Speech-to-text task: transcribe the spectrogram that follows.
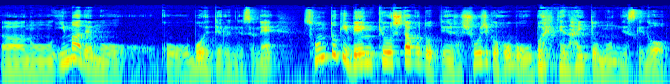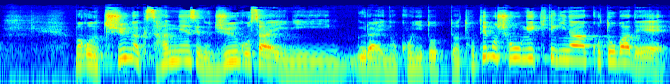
あの今でもこう覚えてるんですよね。その時勉強したことって正直ほぼ覚えてないと思うんですけど、まあ、この中学3年生の15歳にぐらいの子にとってはとても衝撃的な言葉で、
